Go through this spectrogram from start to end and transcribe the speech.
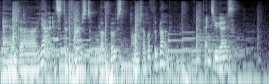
and uh, yeah, it's the first blog post on top of the blog. Thanks, you guys.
